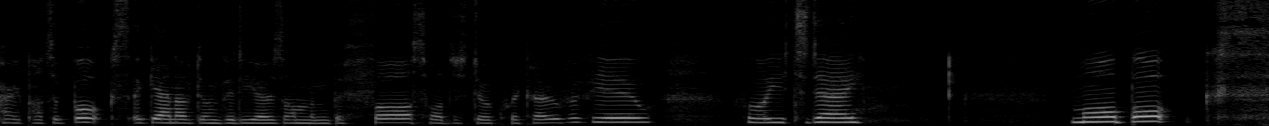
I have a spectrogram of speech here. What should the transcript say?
Harry Potter books. Again, I've done videos on them before, so I'll just do a quick overview for you today. More books.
